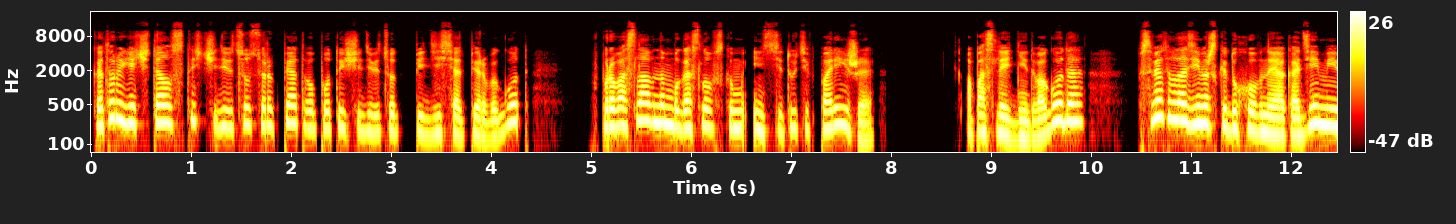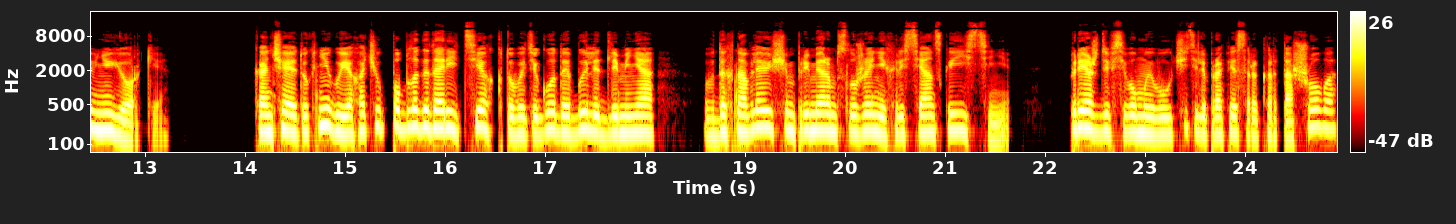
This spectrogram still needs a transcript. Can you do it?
который я читал с 1945 по 1951 год в Православном богословском институте в Париже а последние два года в Свято-Владимирской духовной академии в Нью-Йорке. Кончая эту книгу, я хочу поблагодарить тех, кто в эти годы были для меня вдохновляющим примером служения христианской истине, прежде всего моего учителя профессора Карташова,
